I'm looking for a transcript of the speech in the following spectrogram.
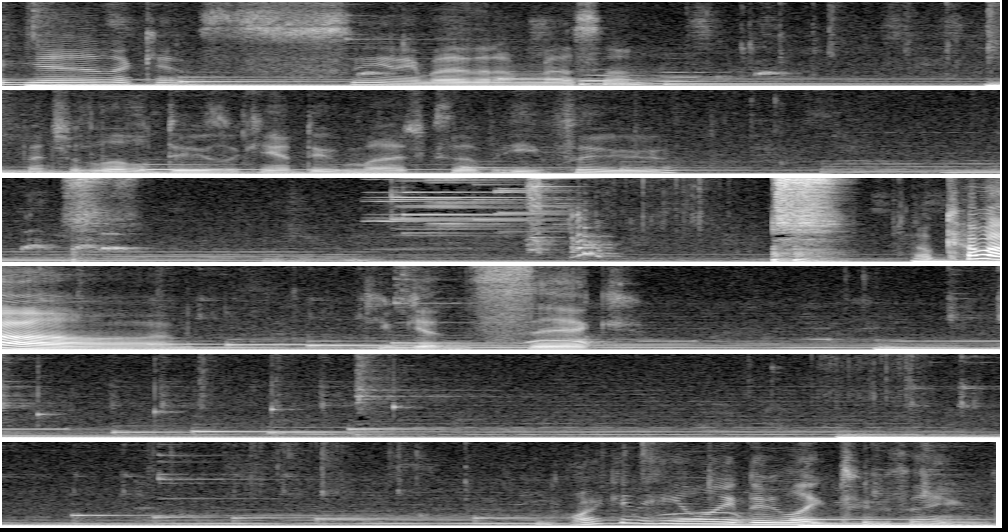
Again. I can't see anybody that I'm missing. Bunch of little dudes that can't do much except eat food. Oh, come on! Keep getting sick. Why can he only do like two things?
